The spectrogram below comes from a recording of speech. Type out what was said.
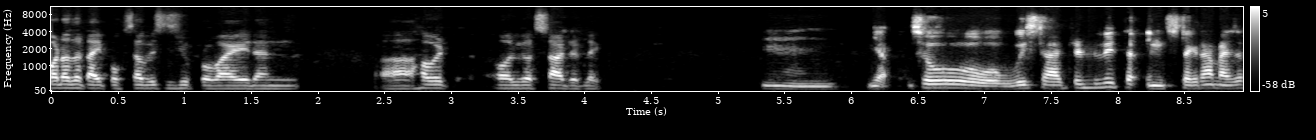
what are the type of services you provide and uh, how it all got started like Mm, yeah. So we started with Instagram as a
